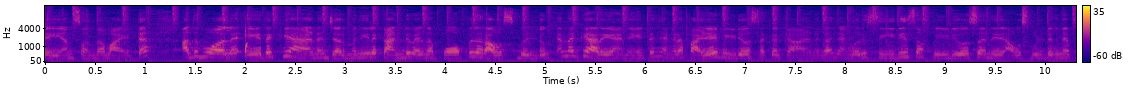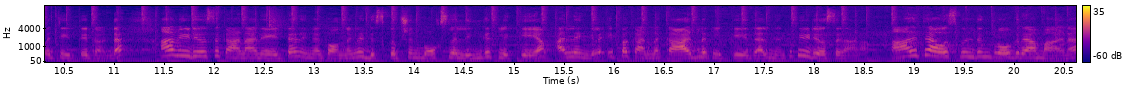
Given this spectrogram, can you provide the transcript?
ചെയ്യാം സ്വന്തമായിട്ട്? അതുപോലെ ഏതൊക്കെയാണ് ജർമ്മനിയിൽ കണ്ടുവരുന്ന പോപ്പുലർ ഹൗസ് ബിൽഡിംഗ് എന്നൊക്കെ അറിയാനായിട്ട് ഞങ്ങളുടെ പഴയ വീഡിയോസൊക്കെ കാണുക. ഞങ്ങളൊരു സീരീസ് ഓഫ് വീഡിയോസ് തന്നെ ഹൗസ് ബിൽഡിങ്ങിനെ പറ്റി ഇട്ടിട്ടുണ്ട്. ആ വീഡിയോസ് കാണാനായിട്ട് നിങ്ങൾക്ക് ഒന്നെങ്കിൽ ഡിസ്ക്രിപ്ഷൻ ബോക്സിൽ ലിങ്ക് ക്ലിക്ക് ചെയ്യാം. അല്ലെങ്കിൽ ഇപ്പോൾ കാണുന്ന കാർഡിൽ ക്ലിക്ക് ചെയ്താൽ നിങ്ങൾക്ക് വീഡിയോസ് കാണാം. ആദ്യത്തെ ഹൗസ് ബിൽഡിംഗ് പ്രോഗ്രാമാണ്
